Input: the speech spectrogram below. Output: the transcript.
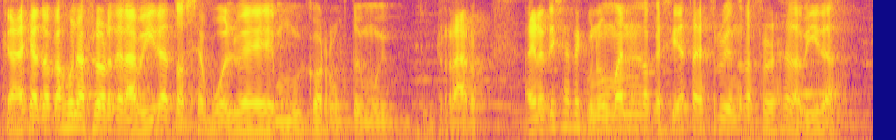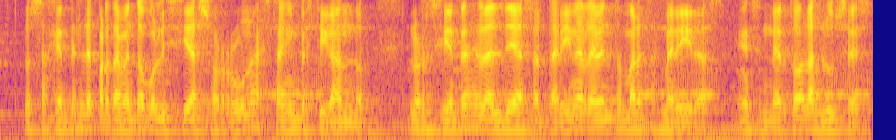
Cada vez que tocas una flor de la vida, todo se vuelve muy corrupto y muy raro. Hay noticias de que un humano enloquecido está destruyendo las flores de la vida. Los agentes del departamento de policía Sorruna están investigando. Los residentes de la aldea Saltarina deben tomar estas medidas. Encender todas las luces,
